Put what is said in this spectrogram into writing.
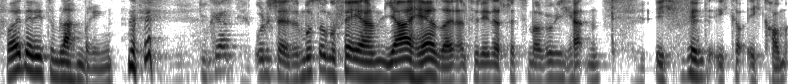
Ich wollte dich zum Lachen bringen. Du kannst, ohne Scheiß, es muss ungefähr ein Jahr her sein, als wir den das letzte Mal wirklich hatten. Ich finde, ich, ich, komm-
